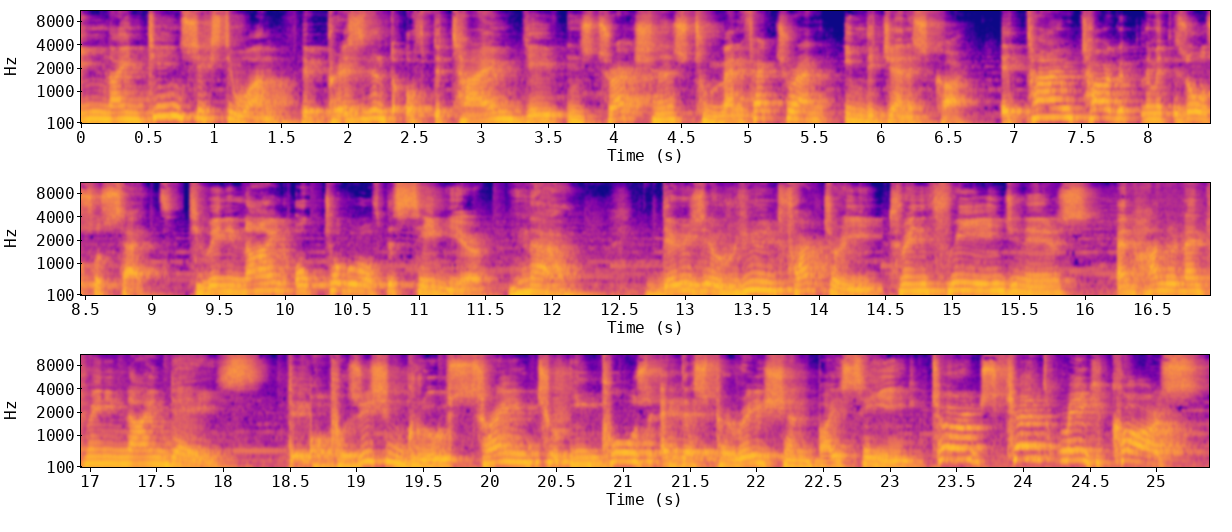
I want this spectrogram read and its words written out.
In 1961, the president of the time gave instructions to manufacture an indigenous car. A time target limit is also set, 29 October of the same year. Now, there is a ruined factory, 23 engineers and 129 days. The opposition groups trying to impose a desperation by saying Turks can't make cars.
